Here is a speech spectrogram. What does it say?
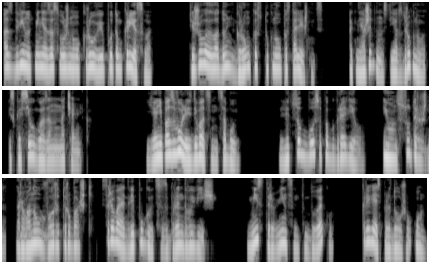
а сдвинуть меня заслуженного кровью и потом кресла. Тяжелая ладонь громко стукнула по столешнице. От неожиданности я вздрогнула и скосила глаза на начальника. «Я не позволю издеваться над собой!» Лицо босса побагровело, и он судорожно рванул ворот рубашки, срывая две пуговицы с брендовой вещи. Мистер Винсент Блэквуд, кривясь продолжил он,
